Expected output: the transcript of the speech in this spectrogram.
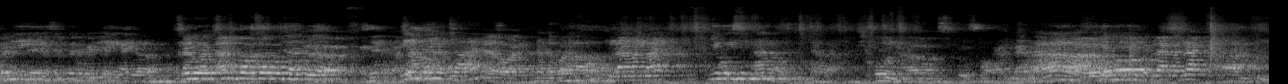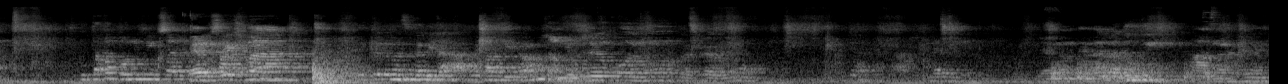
3. September 3 ngayon. Sino, sino pa kasama dyan, kuya? Ilan kayo dyan? Dalawa. Dalawa. Ilan ba? Yung isang ano? Spoon. Ah, sige mo. Black, black. Kung dapat puno mo yung sa... Merry Christmas. Ito naman sa kabila. Ako pang dito. Sa museo po, ano mo, prepare mo. Yan ang. Angat yan.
